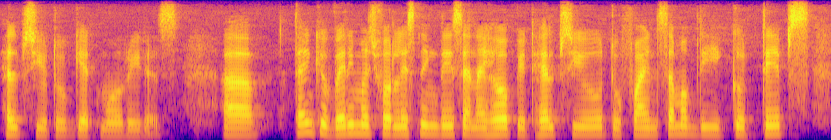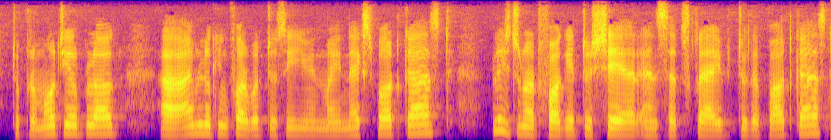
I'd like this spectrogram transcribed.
helps you to get more readers. Uh, thank you very much for listening this and I hope it helps you to find some of the good tips to promote your blog. Uh, I'm looking forward to see you in my next podcast. Please do not forget to share and subscribe to the podcast.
